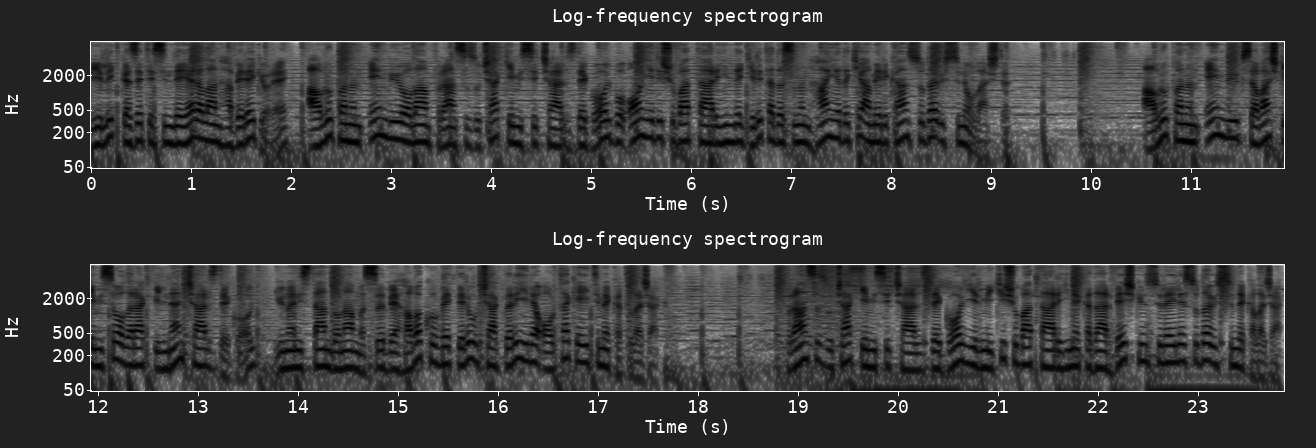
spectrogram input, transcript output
Birlik gazetesinde yer alan habere göre, Avrupa'nın en büyüğü olan Fransız uçak gemisi Charles de Gaulle bu 17 Şubat tarihinde Girit adasının Hanya'daki Amerikan suda üssüne ulaştı. Avrupa'nın en büyük savaş gemisi olarak bilinen Charles de Gaulle, Yunanistan donanması ve hava kuvvetleri uçakları ile ortak eğitime katılacak. Fransız uçak gemisi Charles de Gaulle 22 Şubat tarihine kadar 5 gün süreyle suda üstünde kalacak.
